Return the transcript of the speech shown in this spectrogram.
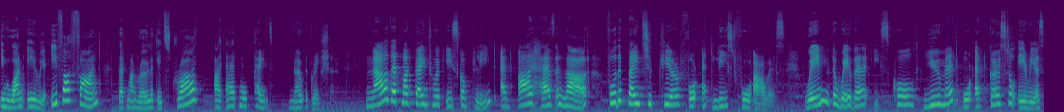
in one area. If I find that my roller gets dry, I add more paint, no aggression. Now that my paintwork is complete and I have allowed for the paint to cure for at least four hours. When the weather is cold, humid or at coastal areas,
